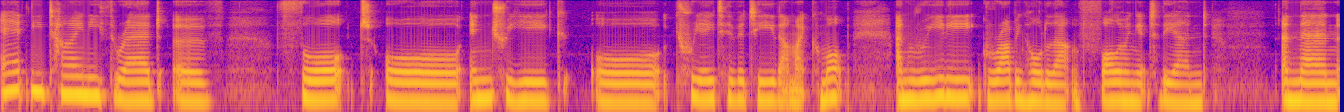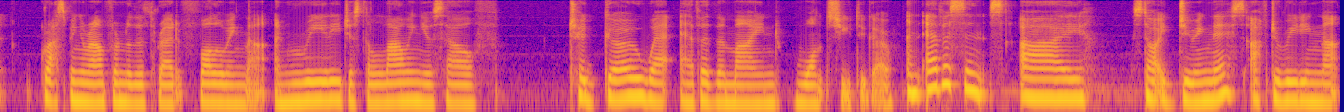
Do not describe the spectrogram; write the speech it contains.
any tiny thread of thought or intrigue or creativity that might come up and really grabbing hold of that and following it to the end and then grasping around for another thread following that and really just allowing yourself to go wherever the mind wants you to go. And ever since I started doing this after reading that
